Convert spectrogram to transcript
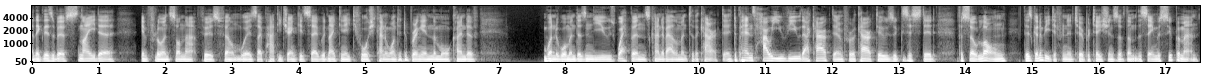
I think there's a bit of Snyder influence on that first film. Whereas like Patty Jenkins said with 1984, she kind of wanted to bring in the more kind of Wonder Woman doesn't use weapons kind of element to the character. It depends how you view that character. And for a character who's existed for so long, there's going to be different interpretations of them. The same with Superman.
